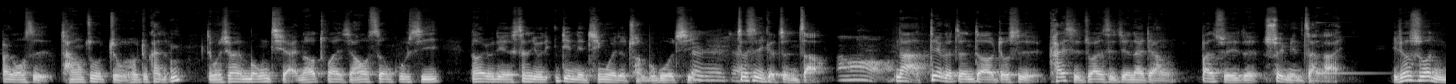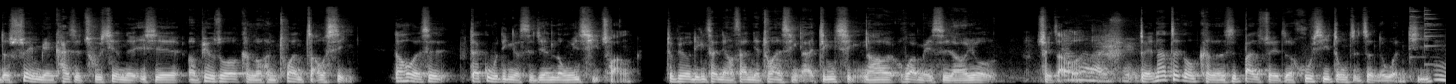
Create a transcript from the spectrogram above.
办公室常常坐久以后就开始，嗯，怎么突然懵起来，然后突然想要深呼吸。然后有点甚至有一点点轻微的喘不过气，对对对，这是一个征兆。哦，那第二个征兆就是开始这段时间来讲，伴随着睡眠障碍，也就是说你的睡眠开始出现了一些呃，譬如说可能很突然早醒，那或者是在固定的时间容易起床，就比如凌晨两三点突然醒来惊醒，然后忽然没事，然后又睡着了。对，那这个可能是伴随着呼吸中止症的问题。嗯，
